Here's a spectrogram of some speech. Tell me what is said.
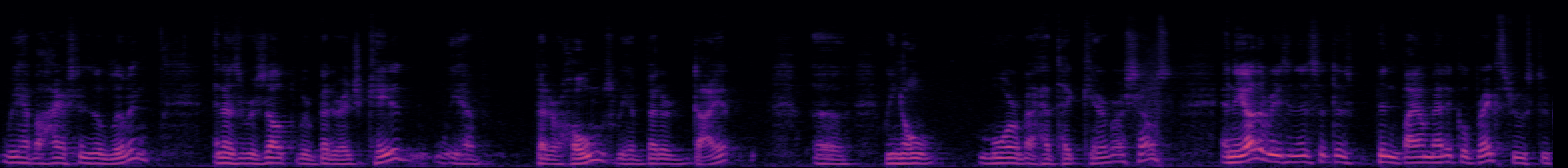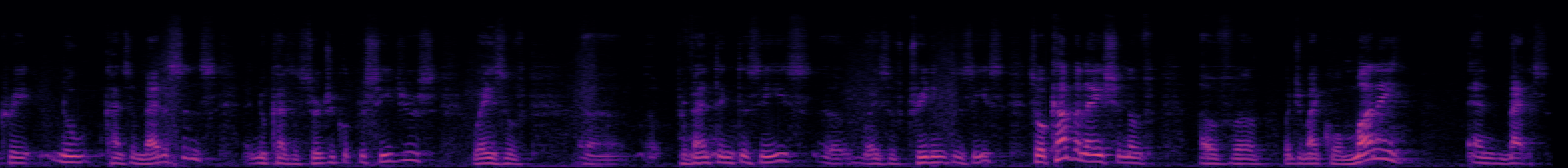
we have a higher standard of living, and as a result, we're better educated, we have better homes, we have better diet, uh, we know more about how to take care of ourselves. And the other reason is that there's been biomedical breakthroughs to create new kinds of medicines, new kinds of surgical procedures, ways of uh, preventing disease, uh, ways of treating disease. So a combination of, of uh, what you might call money and medicine.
